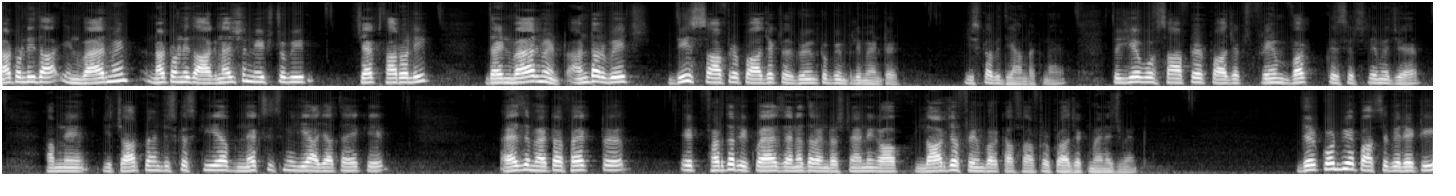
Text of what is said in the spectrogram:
not only the environment not only the organization needs to be check thoroughly the environment under which this software project is going to be implemented اس کا بھی دھیان رکھنا ہے تو یہ وہ سافٹ ویئر پروجیکٹ فریم ورک کے سلسلے میں جو ہے ہم نے یہ چار پوائنٹ ڈسکس کیے اب نیکسٹ اس میں یہ آ جاتا ہے کہ as a matter of fact it further requires اندر understanding of larger framework of software project management there could be a possibility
